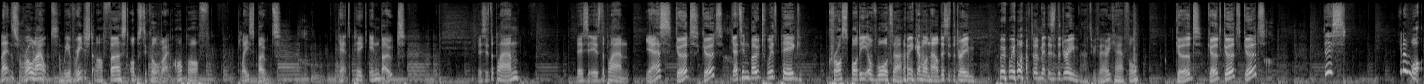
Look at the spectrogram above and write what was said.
Let's roll out. And we have reached our first obstacle. Right, hop off. Place boat. Get pig in boat. This is the plan. This is the plan. Yes, good, good. Get in boat with pig. Cross body of water. I mean, come on now, this is the dream. we all have to admit this is the dream. I have to be very careful. Good, good, good, good. This. You know what?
